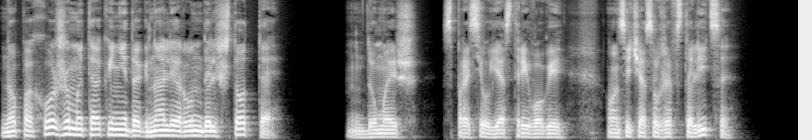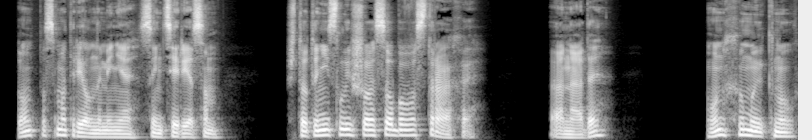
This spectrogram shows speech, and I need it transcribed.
Но, похоже, мы так и не догнали Рундельштотта». «Думаешь?» — спросил я с тревогой. «Он сейчас уже в столице?» Он посмотрел на меня с интересом. Что-то не слышу особого страха. А надо? Он хмыкнул.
